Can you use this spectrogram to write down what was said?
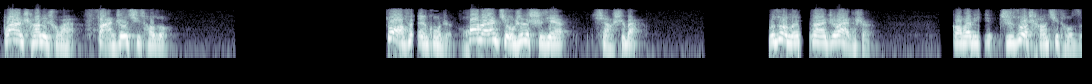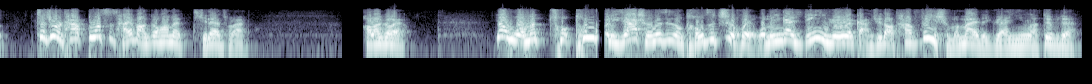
不按常理出牌，反周期操作，做好风险控制，花百分之九十的时间想失败，不做能范围之外的事，高抛低吸，只做长期投资，这就是他多次采访各方面提炼出来的。好了，各位，那我们从通过李嘉诚的这种投资智慧，我们应该隐隐约约感觉到他为什么卖的原因了，对不对？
